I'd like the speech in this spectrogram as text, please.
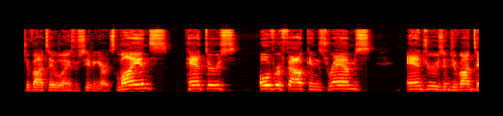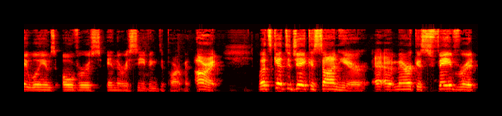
Javonte Williams receiving yards. Lions, Panthers, over Falcons, Rams, Andrews, and Javante Williams overs in the receiving department. All right, let's get to Jake Hassan here, America's favorite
